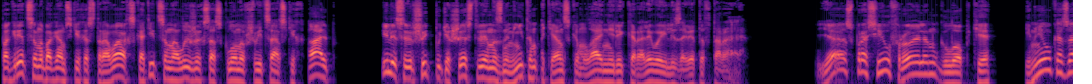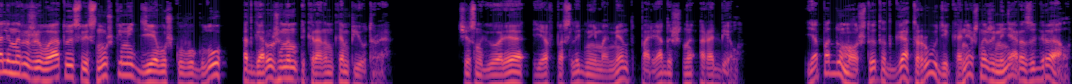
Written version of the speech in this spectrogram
погреться на Багамских островах, скатиться на лыжах со склонов швейцарских Альп или совершить путешествие на знаменитом океанском лайнере королева Елизавета II. Я спросил фройлен Глобке, и мне указали на рыжеватую с веснушками девушку в углу, отгороженном экраном компьютера. Честно говоря, я в последний момент порядочно оробел. Я подумал, что этот гад Руди, конечно же, меня разыграл,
